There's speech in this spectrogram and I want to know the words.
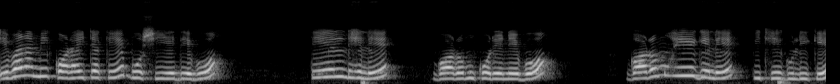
এবার আমি কড়াইটাকে বসিয়ে দেব। তেল ঢেলে গরম করে নেব। গরম হয়ে গেলে পিঠেগুলিকে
